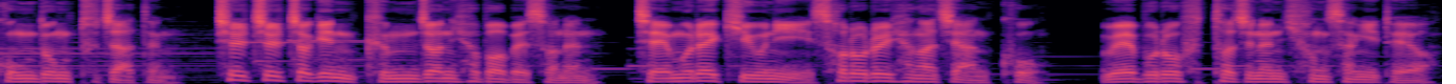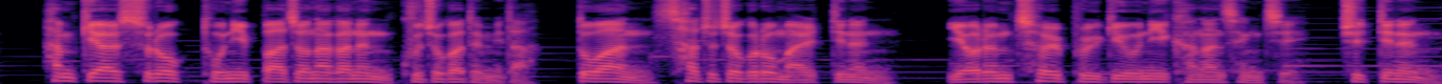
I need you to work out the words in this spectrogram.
공동투자 등 실질적인 금전 협업에서는 재물의 기운이 서로를 향하지 않고 외부로 흩어지는 형상이 되어 함께할수록 돈이 빠져나가는 구조가 됩니다. 또한 사주적으로 말띠는 여름철 불기운이 강한 생지, 쥐띠는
